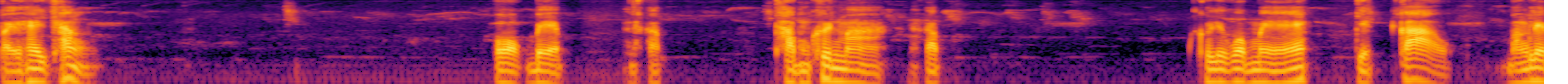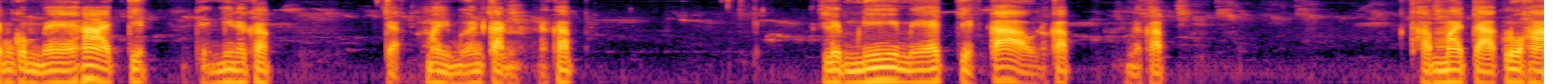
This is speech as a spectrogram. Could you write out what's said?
ไปให้ช่าง ออกแบบนะครับทำขึ้นมานะครับเขาเรียกว่าแหมเจ็ดเก้าบางเล่มก็แหมห้าเจ็ดอย่างนี้นะครับ จะไม่เหมือนกันนะครับ เล่มนี้แม้เจ็ดเก้านะครับนะครับทำมาจากโลหะ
